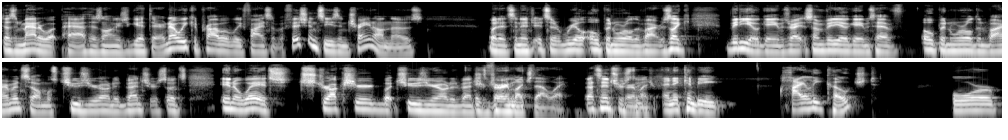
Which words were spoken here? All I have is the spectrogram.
doesn't matter what path as long as you get there. Now we could probably find some efficiencies and train on those, but it's an it's a real open world environment. It's like video games, right? Some video games have open world environments, almost choose your own adventure. So it's in a way it's structured, but choose your own adventure. It's very training. much that way. that's interesting. Very much, and it can be highly coached, or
